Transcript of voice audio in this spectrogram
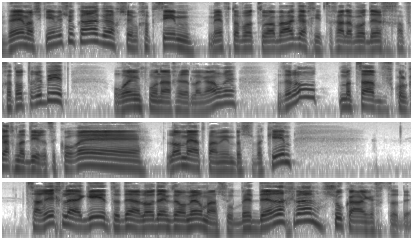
והם משקיעים בשוק האג"ח, שמחפשים מאיפה תבוא התשואה באג"ח, היא צריכה לבוא דרך הפחתות ריבית, רואים תמונה אחרת לגמרי. זה לא מצב כל כך נדיר, זה קורה לא מעט פעמים בשווקים. צריך להגיד, אתה יודע, לא יודע אם זה אומר משהו, בדרך כלל שוק האג"ח צודק.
